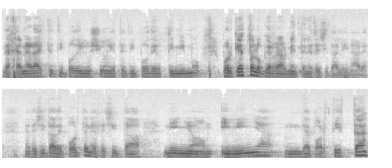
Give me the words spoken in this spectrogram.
de generar este tipo de ilusión y este tipo de optimismo, porque esto es lo que realmente necesita Linares. Necesita deporte, necesita niños y niñas mm, deportistas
